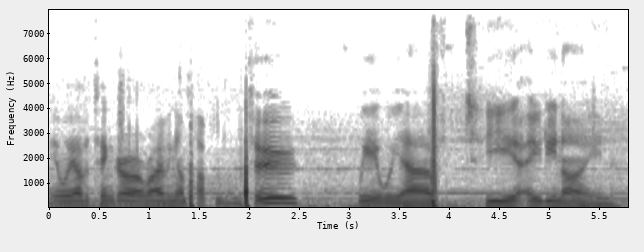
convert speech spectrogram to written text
Here we have a Tinker arriving at platform number 2. Here we have T89.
